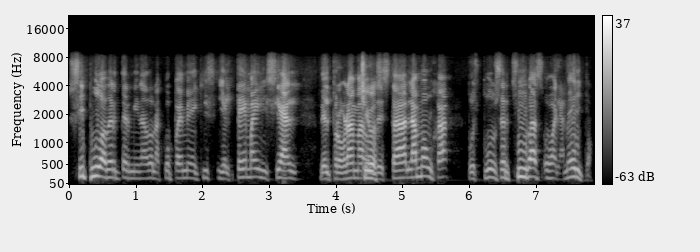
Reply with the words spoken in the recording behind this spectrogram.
Sí pudo haber terminado la Copa MX y el tema inicial del programa donde está la monja, pues pudo ser Chivas o el América.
